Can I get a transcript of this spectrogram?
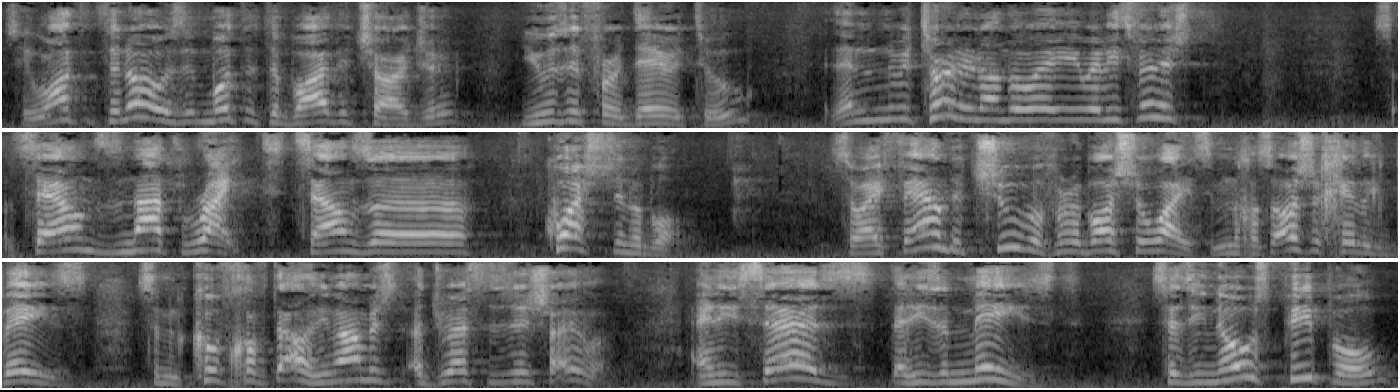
So he wanted to know, is it mutter to buy the charger, use it for a day or two, and then return it on the way when he's finished? So it sounds not right. It sounds uh, questionable. So I found a tshuva from Rabbi Weiss. Minchas Asher Chelik Beis, some in Kuf Chavdal, he mamish addresses his shayla. And he says that he's amazed. He says he knows people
